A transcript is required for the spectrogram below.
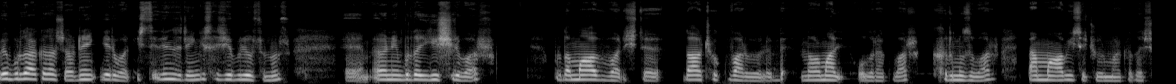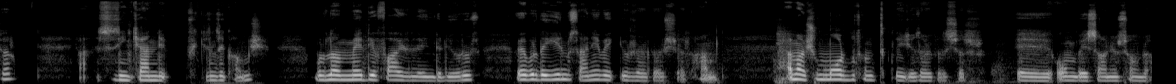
Ve burada arkadaşlar renkleri var. İstediğiniz rengi seçebiliyorsunuz. Ee, örneğin burada yeşil var. Burada mavi var işte daha çok var böyle normal olarak var. Kırmızı var. Ben maviyi seçiyorum arkadaşlar. Yani sizin kendi fikrinize kalmış. Burada Mediafire ile indiriyoruz. Ve burada 20 saniye bekliyoruz arkadaşlar. Hem, hemen şu mor butonu tıklayacağız arkadaşlar. Ee, 15 saniye sonra.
